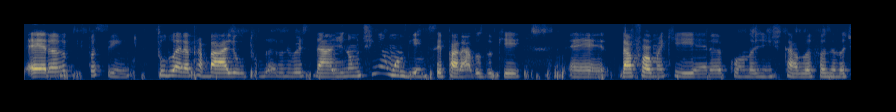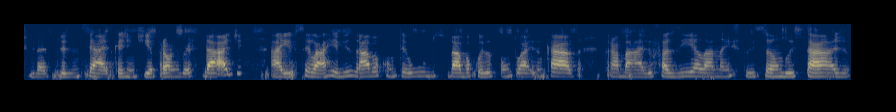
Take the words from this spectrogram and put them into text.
era, tipo assim, tudo era trabalho, tudo era universidade, não tinha um ambiente separados do que é, da forma que era quando a gente estava fazendo atividades presenciais, que a gente ia para a universidade, aí, sei lá, revisava conteúdo, estudava coisas pontuais em casa, trabalho, fazia lá na instituição do estágio,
